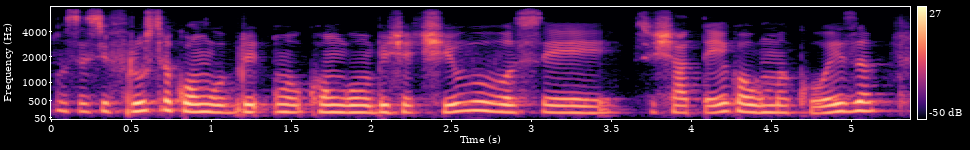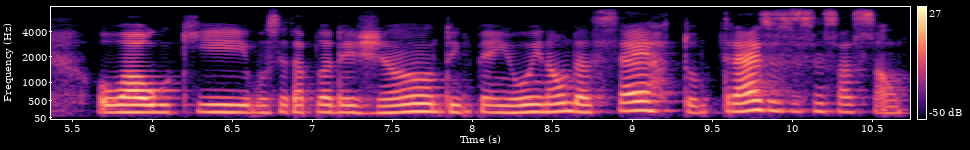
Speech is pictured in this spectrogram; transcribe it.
você se frustra com, com algum objetivo, você se chateia com alguma coisa, ou algo que você está planejando, empenhou e não dá certo, traz essa sensação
